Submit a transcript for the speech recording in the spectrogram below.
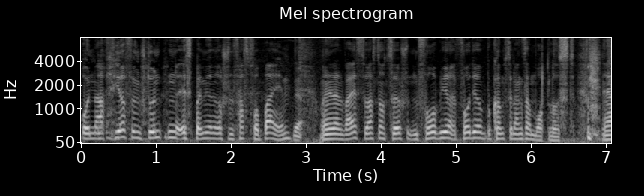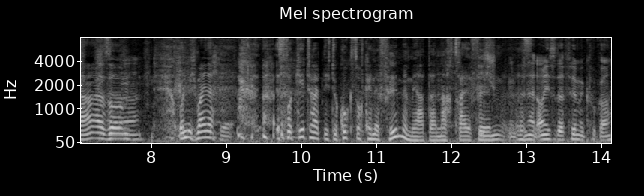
Und nach vier, fünf Stunden ist bei mir dann auch schon fast vorbei. Ja. Und wenn du dann weißt, du hast noch zwölf Stunden vor dir, vor dir bekommst du langsam Mordlust. Ja, also. Ja. Und ich meine, es vergeht halt nicht. Du guckst doch keine Filme mehr dann nach drei Filmen. Ich bin halt auch nicht so der Filmegucker.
